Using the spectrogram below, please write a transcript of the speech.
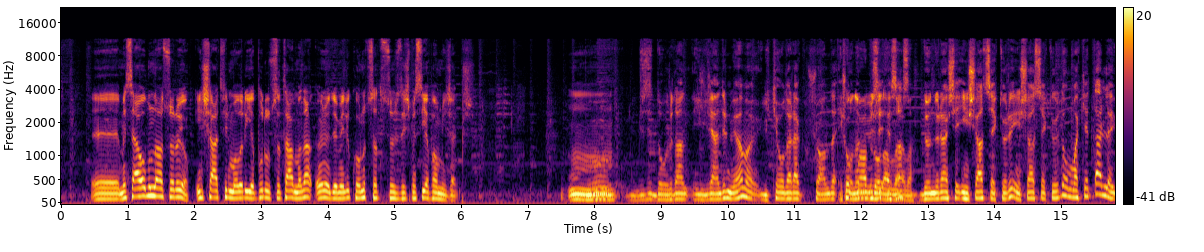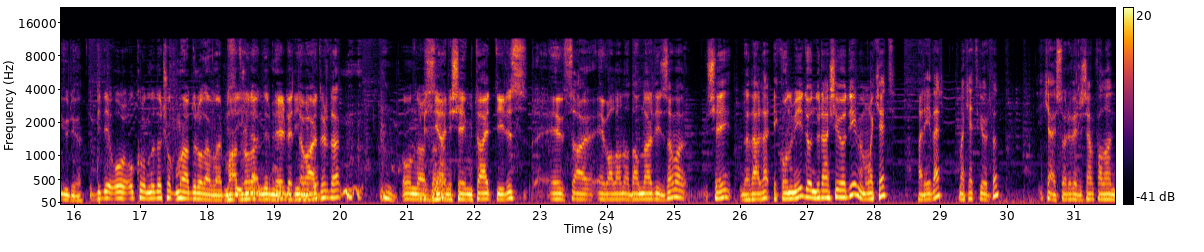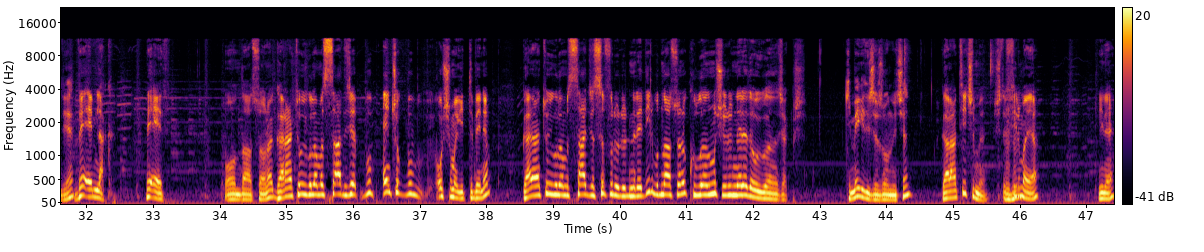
E, mesela o bundan sonra yok. İnşaat firmaları yapı ruhsatı almadan ön ödemeli konut satış sözleşmesi yapamayacakmış. Bizi doğrudan ilgilendirmiyor ama ülke olarak şu anda ekonomimizi esas ama. döndüren şey inşaat sektörü. İnşaat sektörü de o maketlerle yürüyor. Bir de o, o konuda da çok mağdur olan var. Bizi Mağdur olan elbette gibi. vardır da Ondan biz sonra yani şey müteahhit değiliz. Ev, ev alan adamlar değiliz ama şey ne derler ekonomiyi döndüren şey o değil mi maket? Parayı ver maket gördün. İki ay sonra vereceğim falan diye. Ve emlak. Ve ev. Ondan sonra garanti uygulaması sadece bu en çok bu hoşuma gitti benim. Garanti uygulaması sadece sıfır ürünlere değil bundan sonra kullanılmış ürünlere de uygulanacakmış. Kime gideceğiz onun için? Garanti için mi? İşte firmaya. Yine.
